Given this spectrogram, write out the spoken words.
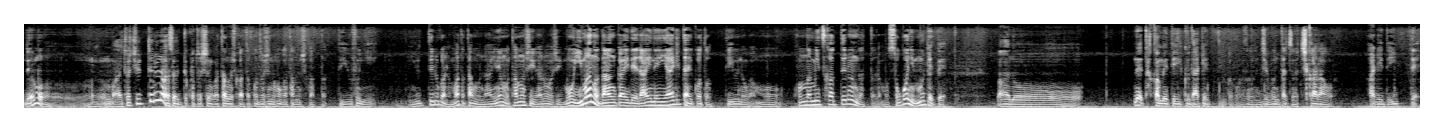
でも、毎年言ってるのはそうやって今年の方が楽しかった、今年の方が楽しかったっていう風に言ってるから、また多分来年も楽しいやろうし、もう今の段階で来年やりたいことっていうのがもう、こんな見つかってるんだったら、もうそこに向けて、あのー、ね、高めていくだけっていうか、その自分たちの力を上げていって、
